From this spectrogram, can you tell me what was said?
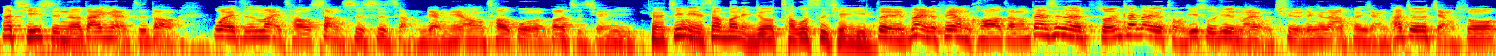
那其实呢，大家应该也知道，外资卖超上市市场两年好像超过了不知道几千亿。对，今年上半年就超过四千亿了。对，卖得非常夸张。但是呢，昨天看到一个统计数据蛮有趣的，先跟大家分享，他就是讲说。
